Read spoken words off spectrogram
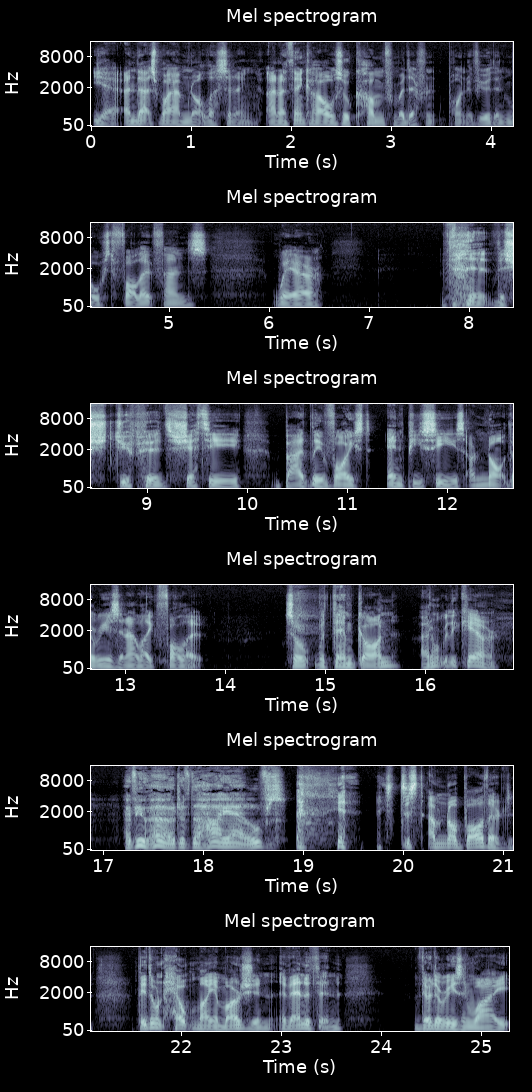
Yeah, and that's why I'm not listening. And I think I also come from a different point of view than most Fallout fans, where the the stupid, shitty, badly voiced NPCs are not the reason I like Fallout. So with them gone, I don't really care. Have you heard of the High Elves? It's just I'm not bothered. They don't help my immersion. If anything, they're the reason why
